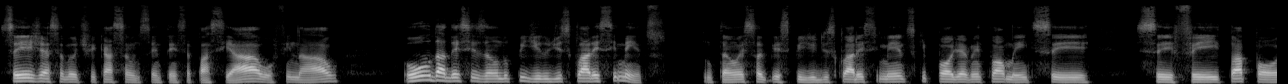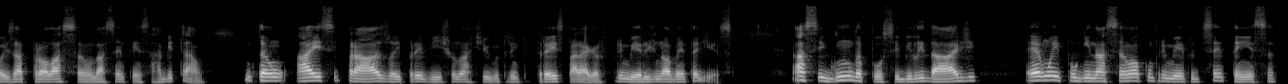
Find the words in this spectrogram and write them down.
seja essa notificação de sentença parcial ou final, ou da decisão do pedido de esclarecimentos. Então, esse, esse pedido de esclarecimentos que pode eventualmente ser, ser feito após a prolação da sentença arbitral. Então, há esse prazo aí previsto no artigo 33, parágrafo 1 de 90 dias. A segunda possibilidade é uma impugnação ao cumprimento de sentença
